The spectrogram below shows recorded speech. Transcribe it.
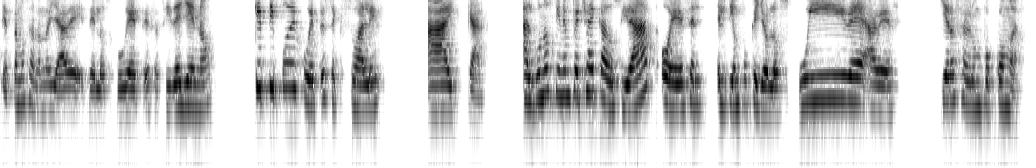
que estamos hablando ya de, de los juguetes así de lleno, ¿qué tipo de juguetes sexuales hay, acá? ¿Algunos tienen fecha de caducidad o es el, el tiempo que yo los cuide? A ver, quiero saber un poco más.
